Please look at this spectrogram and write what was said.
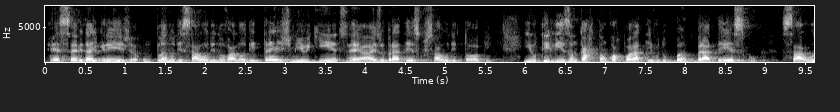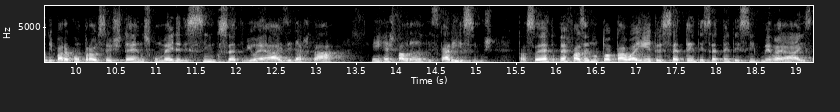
recebe da igreja um plano de saúde no valor de R$ 3.500, o Bradesco Saúde Top, e utiliza um cartão corporativo do Banco Bradesco Saúde para comprar os seus ternos com média de 5, 7 mil reais e gastar em restaurantes caríssimos tá certo? Perfazendo um total aí entre 70 e 75 mil reais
